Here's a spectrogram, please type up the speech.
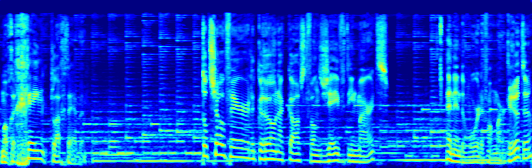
mogen geen klachten hebben. Tot zover de coronacast van 17 maart. En in de woorden van Mark Rutte.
